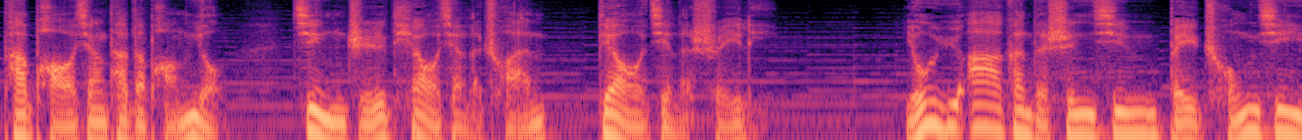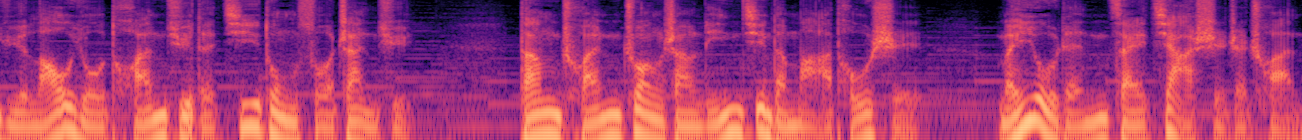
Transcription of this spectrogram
他跑向他的朋友。径直跳下了船，掉进了水里。由于阿甘的身心被重新与老友团聚的激动所占据，当船撞上临近的码头时，没有人在驾驶着船。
